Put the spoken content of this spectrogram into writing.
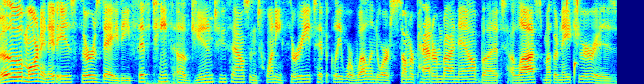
Good morning. It is Thursday, the 15th of June, 2023. Typically, we're well into our summer pattern by now, but alas, Mother Nature is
